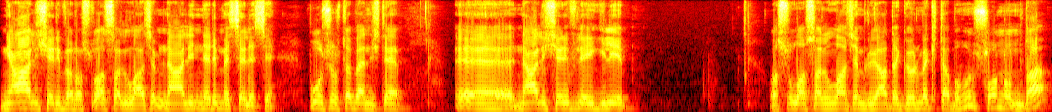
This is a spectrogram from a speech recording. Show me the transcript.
Nali şerife Resulullah sallallahu aleyhi ve sellem nalinleri meselesi. Bu hususta ben işte e, nali şerifle ilgili Resulullah sallallahu aleyhi ve sellem rüyada görme kitabımın sonunda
